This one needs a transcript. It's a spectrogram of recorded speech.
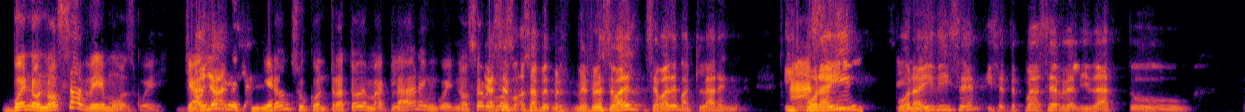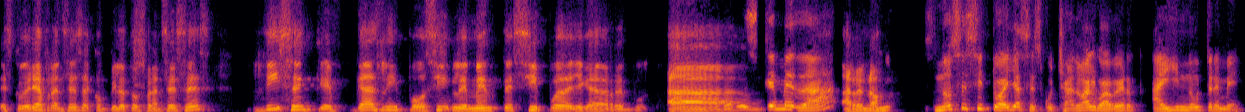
bueno, no sabemos, güey. Ya, recibieron su contrato de McLaren, güey. No sabemos. o sea, me, refiero, se va, de, se va de McLaren, güey. Y ah, por ahí, por ahí dicen, y se te puede hacer realidad tu escudería francesa con pilotos franceses, dicen que Gasly posiblemente sí pueda llegar a Red Bull. ¿Sabes qué me da? A Renault. No, sé si tú hayas escuchado algo, a ver, ahí nútreme.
